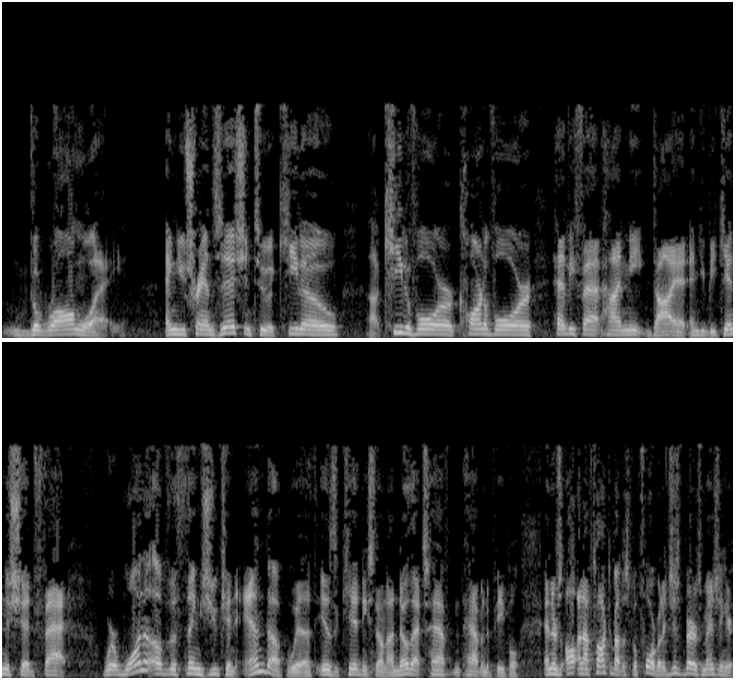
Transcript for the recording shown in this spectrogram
the wrong way and you transition to a keto, uh, ketovore, carnivore, heavy fat, high meat diet and you begin to shed fat, where one of the things you can end up with is a kidney stone. I know that's happened, happened to people. And there's all, and I've talked about this before, but it just bears mentioning here.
